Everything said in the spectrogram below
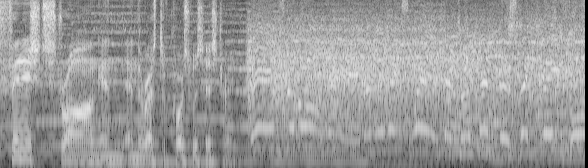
Finished strong, and, and the rest, of course, was history. There's the ball game, and the Knicks win. A tremendous victory for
